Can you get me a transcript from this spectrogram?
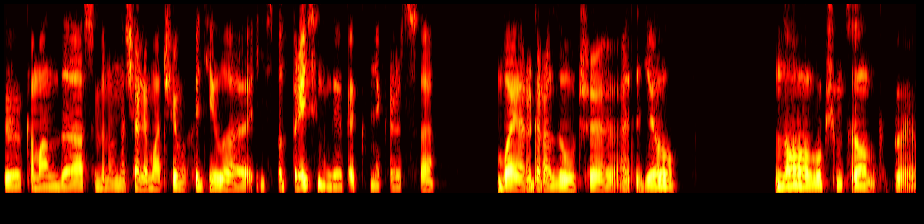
э, команда, особенно в начале матча, выходила из-под прессинга, как мне кажется, Байер гораздо лучше это делал. Но, в общем, в целом, как бы,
